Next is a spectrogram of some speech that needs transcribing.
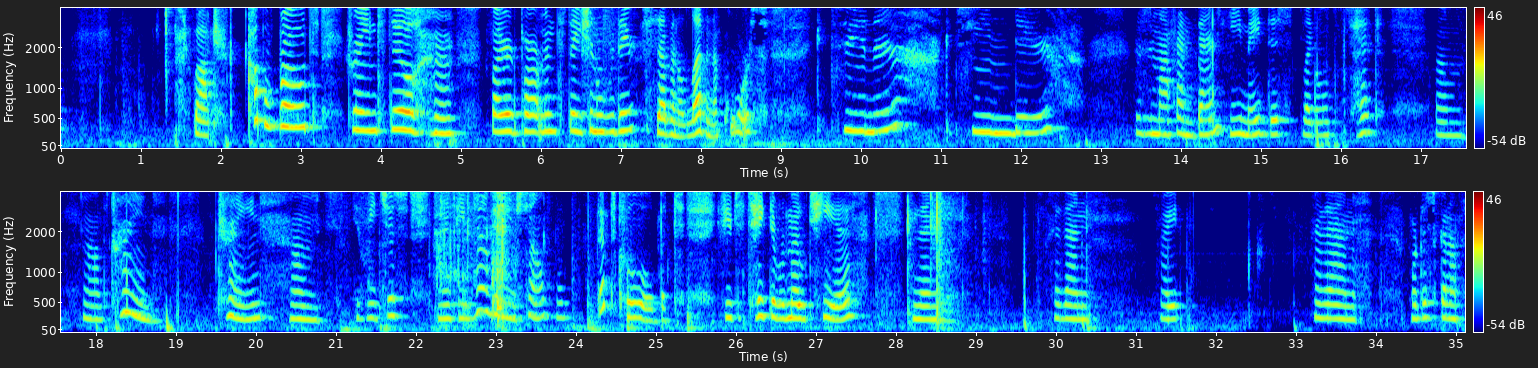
Got a couple roads. Train still. Fire department station over there. 7-Eleven, of course. Can see in there. Can see in there. This is my friend Ben. He made this Lego set. Um, the train. Train. Um, if we just, and if you have one yourself, well, that's cool. But if you just take the remote here, and then, and then, right, and then we're just gonna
